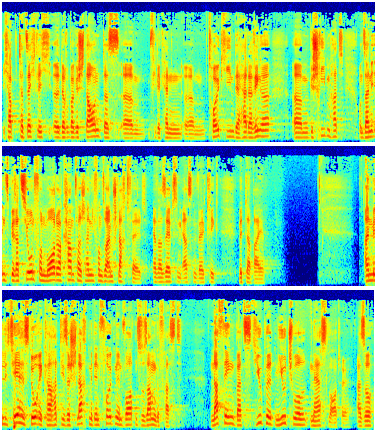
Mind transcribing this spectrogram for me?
Ich habe tatsächlich äh, darüber gestaunt, dass ähm, viele kennen ähm, Tolkien, der Herr der Ringe, ähm, geschrieben hat. Und seine Inspiration von Mordor kam wahrscheinlich von so einem Schlachtfeld. Er war selbst im Ersten Weltkrieg mit dabei. Ein Militärhistoriker hat diese Schlacht mit den folgenden Worten zusammengefasst. Nothing but stupid mutual manslaughter. Also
